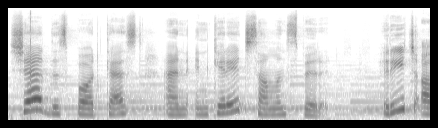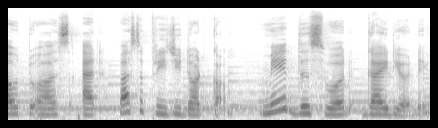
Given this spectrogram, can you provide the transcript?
share this podcast and encourage someone's spirit. Reach out to us at pastorpriji.com. May this word guide your day.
